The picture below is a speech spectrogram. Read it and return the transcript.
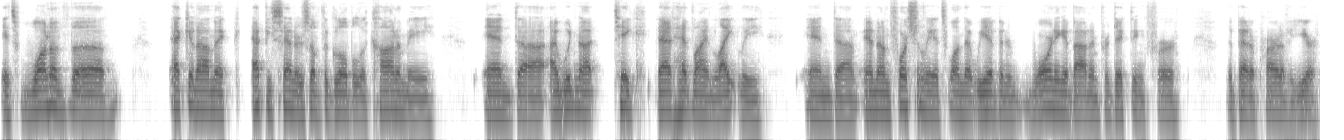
It's one of the economic epicenters of the global economy, and uh, I would not take that headline lightly. And uh, and unfortunately, it's one that we have been warning about and predicting for the better part of a year.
